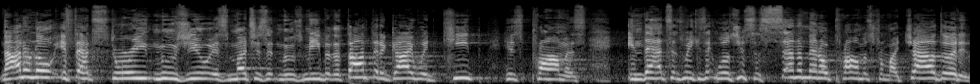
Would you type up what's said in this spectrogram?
Now, I don't know if that story moves you as much as it moves me, but the thought that a guy would keep his promise, in that sense, we can say, well, it's just a sentimental promise from my childhood, and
